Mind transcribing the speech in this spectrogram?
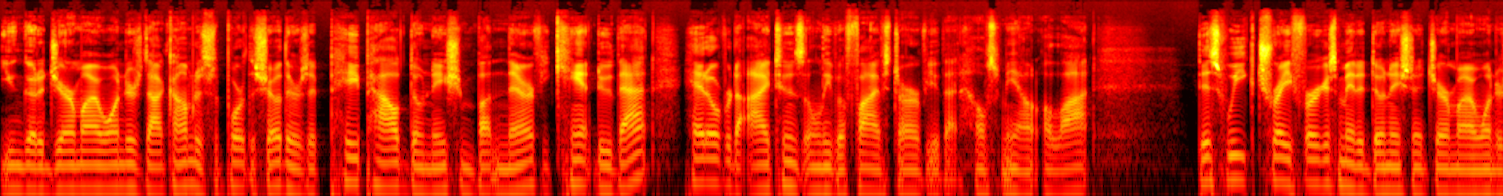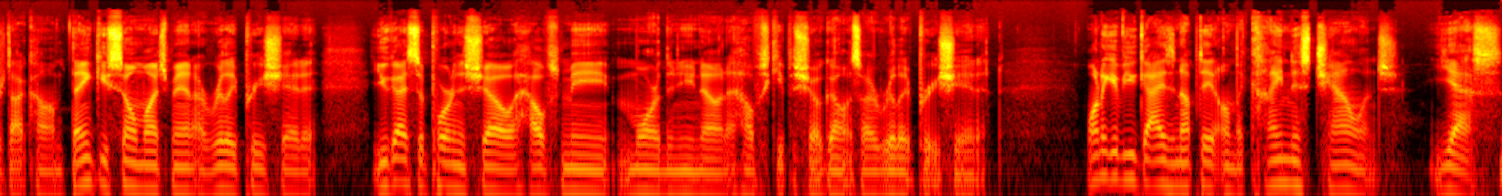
you can go to jeremiahwonders.com to support the show. There's a PayPal donation button there. If you can't do that, head over to iTunes and leave a five star review. That helps me out a lot. This week, Trey Fergus made a donation at jeremiahwonders.com. Thank you so much, man. I really appreciate it. You guys supporting the show helps me more than you know, and it helps keep the show going, so I really appreciate it. Want to give you guys an update on the kindness challenge. Yes,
